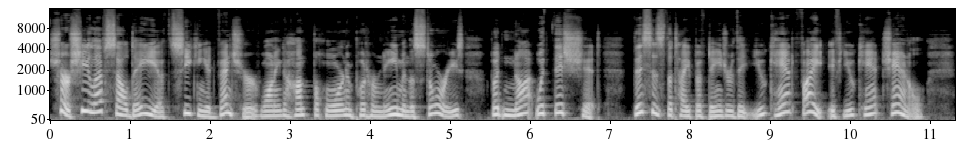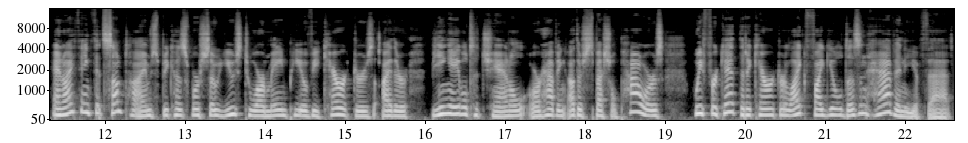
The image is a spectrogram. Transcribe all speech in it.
Sure, she left Saldaea seeking adventure, wanting to hunt the horn and put her name in the stories, but not with this shit. This is the type of danger that you can't fight if you can't channel. And I think that sometimes, because we're so used to our main POV characters either being able to channel or having other special powers, we forget that a character like Faile doesn't have any of that.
